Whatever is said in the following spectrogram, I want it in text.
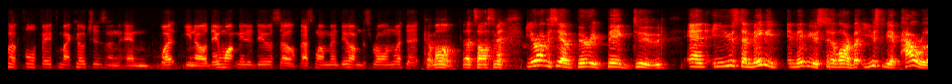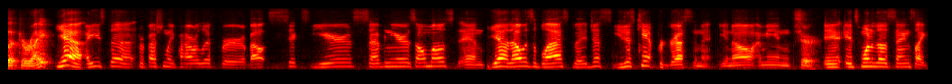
put full faith in my coaches and and what you know they want me to do. So that's what I'm gonna do. I'm just rolling with it. Come on, that's awesome, man. You're obviously a very big dude, and you used to maybe, maybe you still are, but you used to be a power lifter, right? Yeah, I used to professionally powerlift for about six years, seven years almost, and yeah, that was a blast. But it just you just can't progress in it, you know. I mean, Sure. it, it's one of those things like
